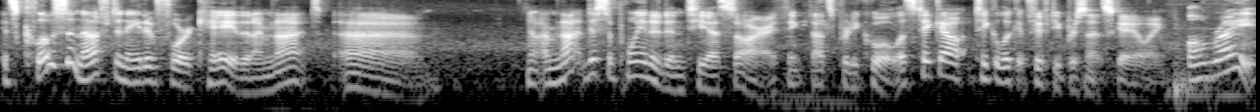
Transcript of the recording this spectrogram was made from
it's close enough to native 4K that I'm not... Uh, now, I'm not disappointed in TSR. I think that's pretty cool. Let's take out take a look at 50% scaling. All right,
